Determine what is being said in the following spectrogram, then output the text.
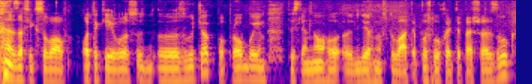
зафіксував отакий ось е, звучок, попробуємо після нього е, діагностувати. Послухайте перший звук.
